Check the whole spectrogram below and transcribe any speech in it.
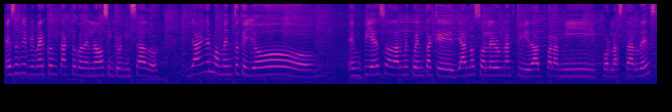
ese es mi primer contacto con el nado sincronizado. Ya en el momento que yo empiezo a darme cuenta que ya no solo era una actividad para mí por las tardes,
